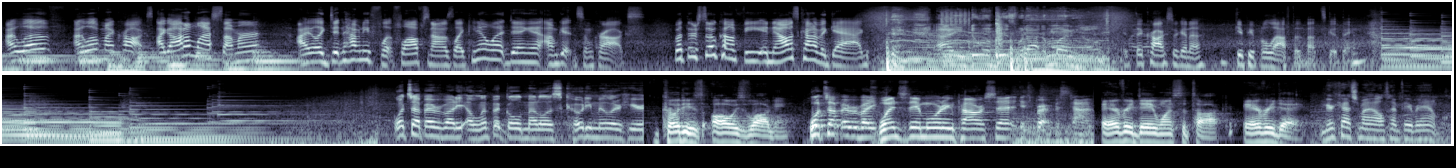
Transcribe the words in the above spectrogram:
I don't know. I love I love my Crocs. I got them last summer. I like didn't have any flip-flops and I was like, you know what, dang it, I'm getting some Crocs. But they're so comfy and now it's kind of a gag. I ain't doing this without the money. If the Crocs are gonna get people to laugh, then that's a good thing. What's up everybody? Olympic gold medalist Cody Miller here. Cody is always vlogging. What's up everybody? Wednesday morning power set. It's breakfast time. Every day wants to talk. Every day. Meerkats are my all-time favorite animal.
